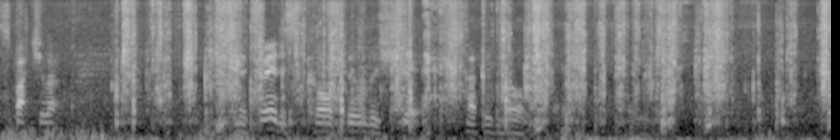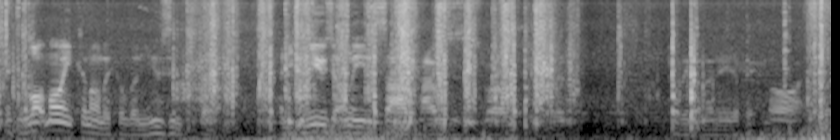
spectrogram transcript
Spatula. In the trade it's called builder's shit. I didn't know that. Lot more economical than using stuff. And you can use it on the inside of houses as well. Probably going to need a bit more actually.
